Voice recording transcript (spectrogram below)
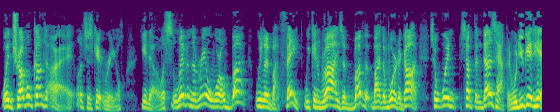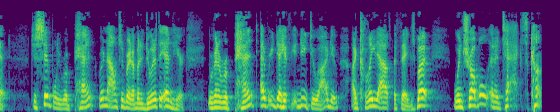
when trouble comes, alright, let's just get real you know, let's live in the real world, but we live by faith. We can rise above it by the word of God. So when something does happen, when you get hit, just simply repent, renounce, and break. I'm going to do it at the end here. We're going to repent every day if you need to. I do. I clean out the things. But when trouble and attacks come,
